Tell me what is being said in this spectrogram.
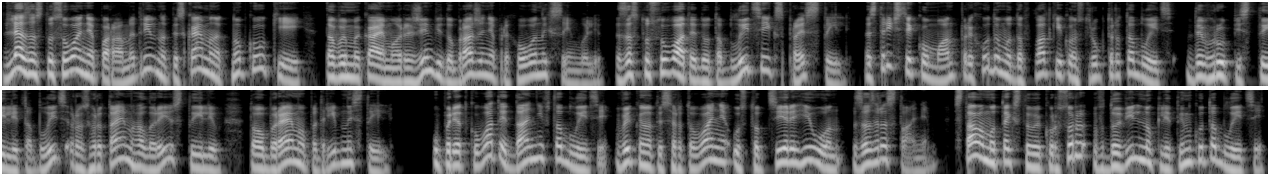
Для застосування параметрів натискаємо на кнопку ОК та вимикаємо режим відображення прихованих символів. Застосувати до таблиці експрес-стиль. На стрічці команд переходимо до вкладки Конструктор таблиць, де в групі стилі таблиць розгортаємо галерею стилів та обираємо потрібний стиль. Упорядкувати дані в таблиці, виконати сортування у стопці регіон за зростанням. Ставимо текстовий курсор в довільну клітинку таблиці.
